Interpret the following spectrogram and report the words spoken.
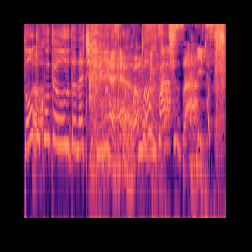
Todo o conteúdo da Netflix, cara. Vamos todo... enfatizar isso.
